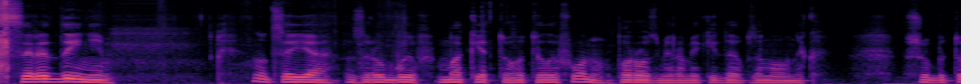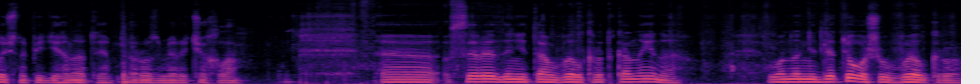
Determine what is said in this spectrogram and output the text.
Всередині, ну це я зробив макет того телефону по розмірам, який дав замовник, щоб точно підігнати розміри чохла. Е, всередині там велкро тканина. Вона не для того, щоб велкро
